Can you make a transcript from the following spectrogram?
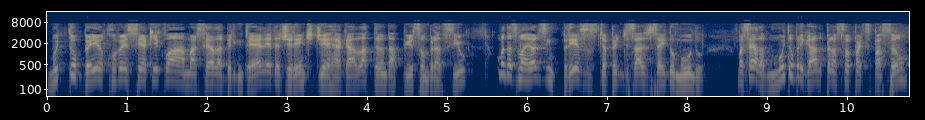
Muito bem, eu conversei aqui com a Marcela Brindelli, ela é gerente de RH Latam da Pearson Brasil, uma das maiores empresas de aprendizagem aí do mundo. Marcela, muito obrigado pela sua participação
